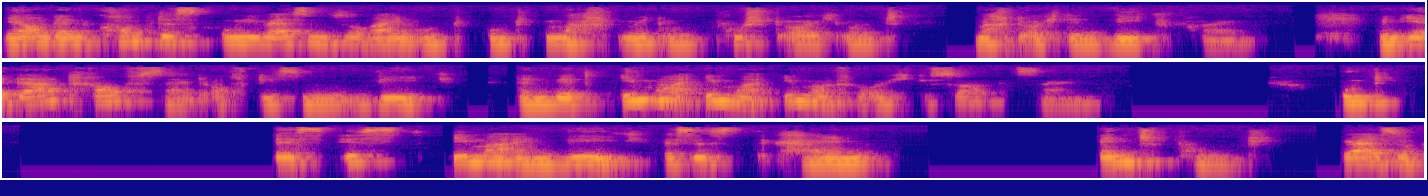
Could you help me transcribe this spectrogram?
Ja, und dann kommt das Universum so rein und, und macht mit und pusht euch und macht euch den Weg frei. Wenn ihr da drauf seid auf diesem Weg, dann wird immer, immer, immer für euch gesorgt sein. Und es ist immer ein Weg. Es ist kein Endpunkt. Ja, also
